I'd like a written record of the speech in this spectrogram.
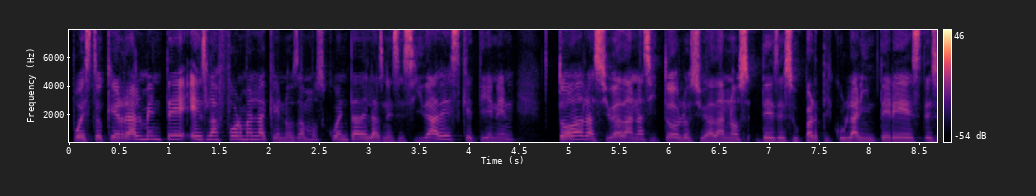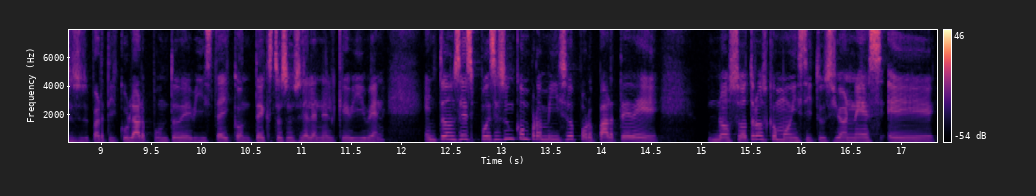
puesto que realmente es la forma en la que nos damos cuenta de las necesidades que tienen todas las ciudadanas y todos los ciudadanos desde su particular interés, desde su particular punto de vista y contexto social en el que viven. Entonces, pues es un compromiso por parte de nosotros como instituciones eh,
